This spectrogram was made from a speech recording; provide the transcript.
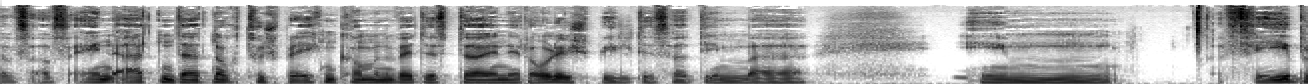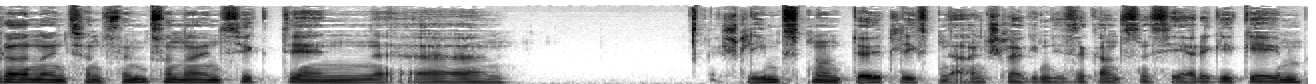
auf, auf ein Attentat noch zu sprechen kommen, weil das da eine Rolle spielt. Es hat im, äh, im Februar 1995 den äh, schlimmsten und tödlichsten Anschlag in dieser ganzen Serie gegeben.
